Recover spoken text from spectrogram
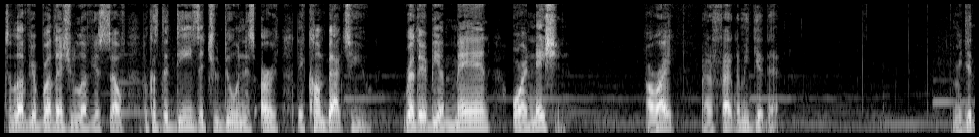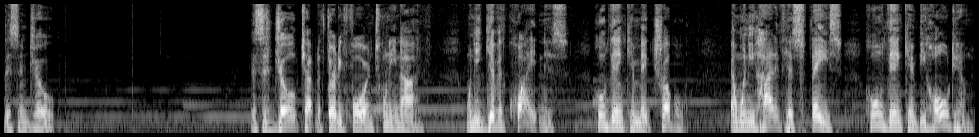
to love your brother as you love yourself. Because the deeds that you do in this earth, they come back to you, whether it be a man or a nation. All right? Matter of fact, let me get that. Let me get this in Job. This is Job chapter 34 and 29. When he giveth quietness, who then can make trouble? And when he hideth his face, who then can behold him?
